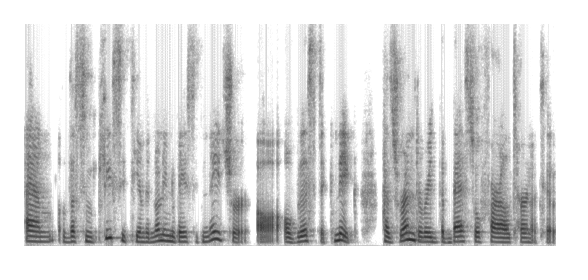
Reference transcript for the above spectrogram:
And the simplicity and the non-invasive nature uh, of this technique has rendered it the best so far alternative.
